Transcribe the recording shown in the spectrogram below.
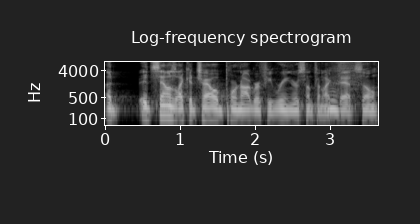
a. It sounds like a child pornography ring or something like that. So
